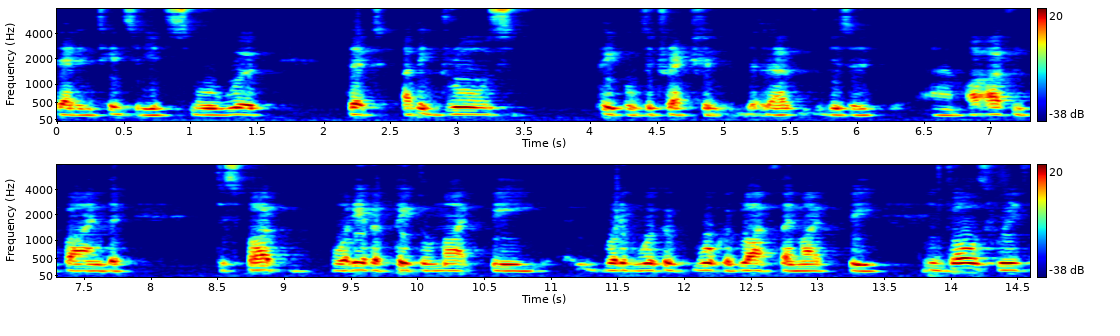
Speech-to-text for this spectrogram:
that intensity of small work that I think draws people's attraction. There's a, um, I often find that despite whatever people might be, whatever walk of, walk of life they might be involved with,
